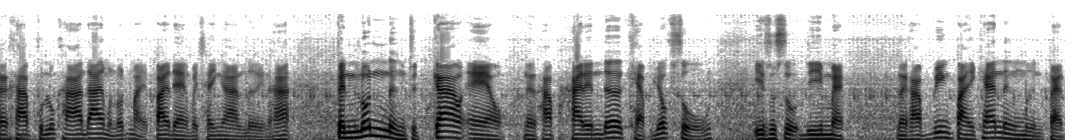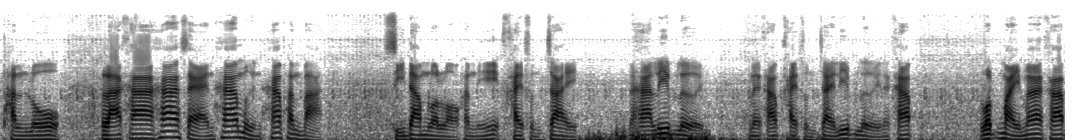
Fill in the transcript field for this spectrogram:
นะครับ คุณลูกค้าได้เหมือนรถใหม่ป้ายแดงไปใช้งานเลยนะฮะ เป็นรุ่น 1.9L นะครับ Highlander Cap ยกสูง Isuzu D-Max นะครับวิ่งไปแค่ 18,000 โล ราคา 555,000 บาท สีดำหล่อๆ คันนี้ใครสนใจนะฮะรีบเลยนะครับใครสนใจรีบเลยนะครับ รถใหม่มากครับ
